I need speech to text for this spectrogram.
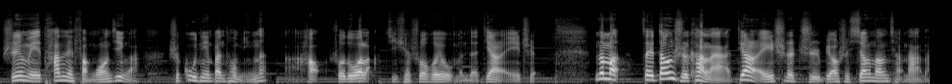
是因为它的那反光镜啊是固定半透明的啊。好，说多了，继续说回我们的 D2H。那么在当时看来啊，D2H 的指标是相当强大的。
